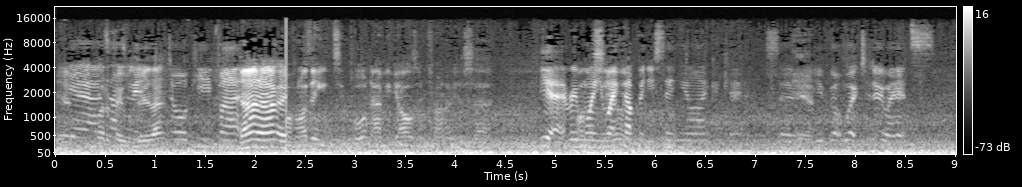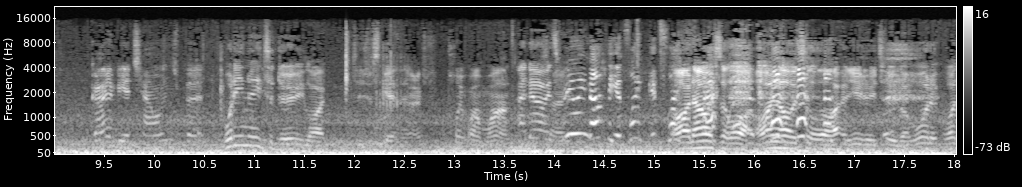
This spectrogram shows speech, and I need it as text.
Yeah, Yeah, a lot of people a bit do that. dorky, but No, no. I think it's important having goals in front of you. So yeah, every morning you wake up and you see, and you're like, okay, so Yeah. you've got work to do, and it's going to be a challenge. But what do you need to do, like, to just get there? 0.11. I know it's really nothing. It's like it's like. I know it's a lot. I know it's a lot, and you do too. But what what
